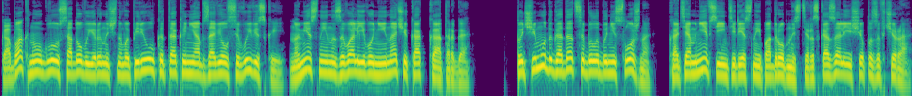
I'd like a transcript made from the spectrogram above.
Кабак на углу Садового и Рыночного переулка так и не обзавелся вывеской, но местные называли его не иначе, как каторга. Почему догадаться было бы несложно, хотя мне все интересные подробности рассказали еще позавчера.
